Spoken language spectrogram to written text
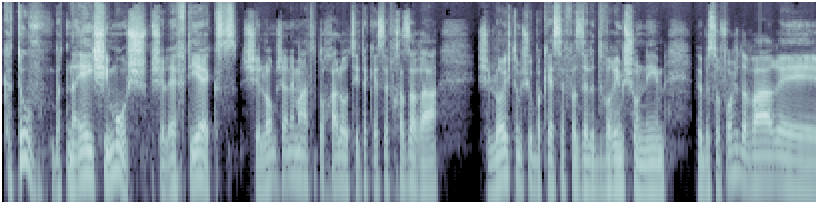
כתוב בתנאי שימוש של FTX שלא משנה מה אתה תוכל להוציא את הכסף חזרה שלא ישתמשו בכסף הזה לדברים שונים ובסופו של דבר אה,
